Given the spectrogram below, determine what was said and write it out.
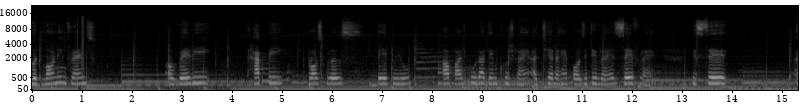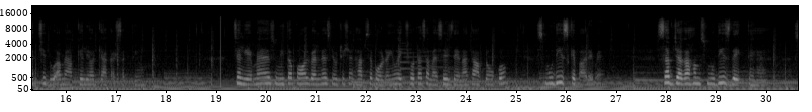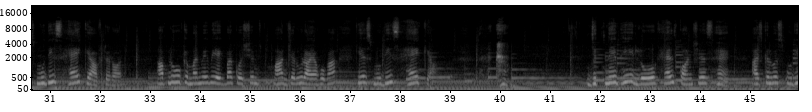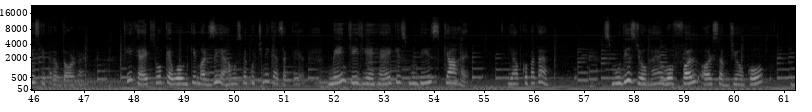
Good morning, friends. A very happy, prosperous day to you. आप आज पूरा दिन खुश रहें अच्छे रहें पॉजिटिव रहें सेफ़ रहें इससे अच्छी दुआ मैं आपके लिए और क्या कर सकती हूँ चलिए मैं Sunita Paul wellness nutrition hub से बोल रही हूँ एक छोटा सा मैसेज देना था आप लोगों को स्मूदीज़ के बारे में सब जगह हम स्मूदीज देखते हैं। स्मूदीज है क्या आफ्टर ऑल आप लोगों के मन में भी एक बार क्वेश्चन मार्क ज़रूर आया होगा कि ये स्मूदीज है क्या? जितने भी लोग हेल्थ कॉन्शियस हैं आजकल वो स्मूदीज की तरफ़ दौड़ रहे हैं। ठीक है इट्स ओके okay, वो उनकी मर्ज़ी है हम उसमें कुछ नहीं कह सकते। हैं मेन चीज़ ये है कि स्मूदीज क्या है? ये आपको पता है? स्मूदीज जो हैं, वो फल और सब्जियों को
